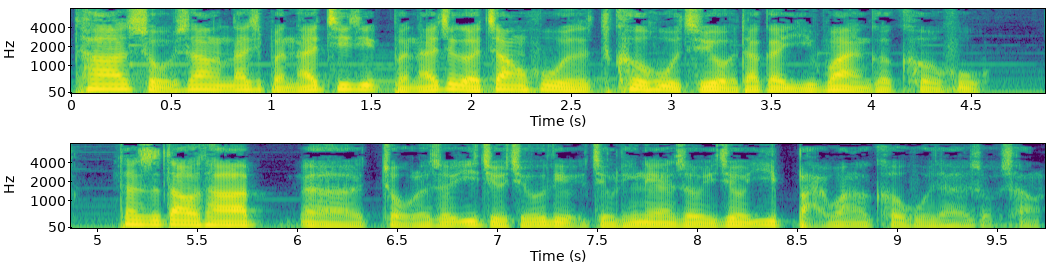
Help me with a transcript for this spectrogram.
他手上那些本来基金本来这个账户客户只有大概一万个客户，但是到他呃走了之后，一九九六九零年的时候，已经有一百万个客户在他手上了，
